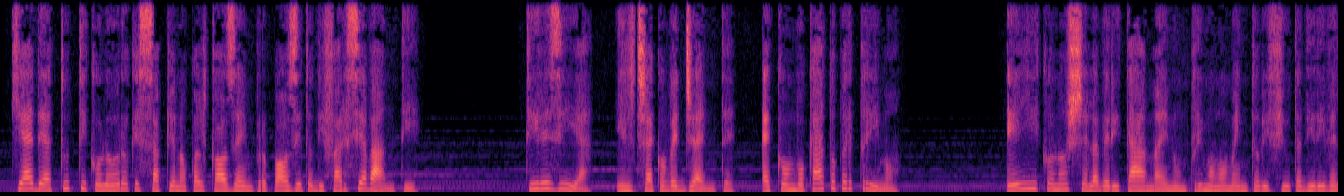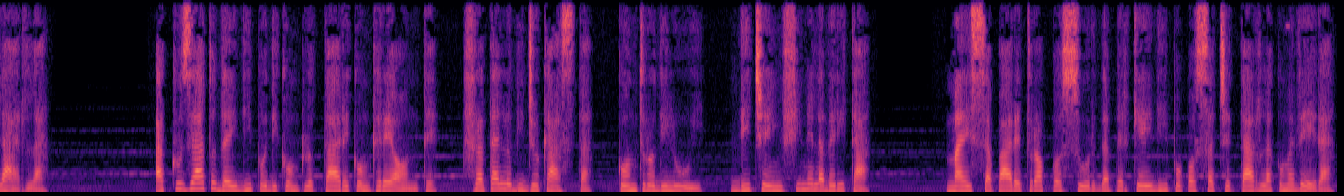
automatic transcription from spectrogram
Chiede a tutti coloro che sappiano qualcosa in proposito di farsi avanti. Tiresia, il cieco veggente, è convocato per primo. Egli conosce la verità ma in un primo momento rifiuta di rivelarla. Accusato da Edipo di complottare con Creonte, fratello di Giocasta, contro di lui, dice infine la verità. Ma essa pare troppo assurda perché Edipo possa accettarla come vera.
